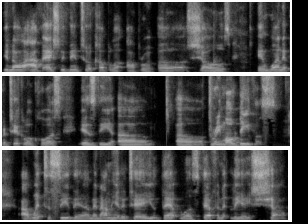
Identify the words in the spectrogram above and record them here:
You know, I've actually been to a couple of opera uh, shows, and one in particular, of course, is the um, uh, Three Mo Divas. I went to see them, and I'm here to tell you that was definitely a show.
